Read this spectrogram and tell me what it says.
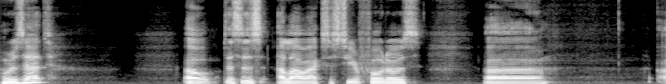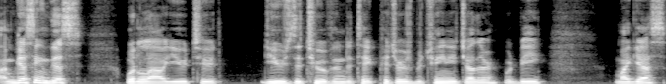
what is that? Oh, this is allow access to your photos. Uh, I'm guessing this would allow you to use the two of them to take pictures between each other. Would be my guess.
